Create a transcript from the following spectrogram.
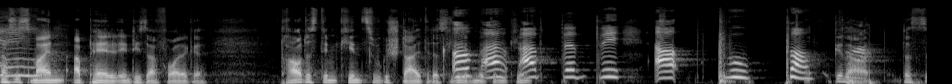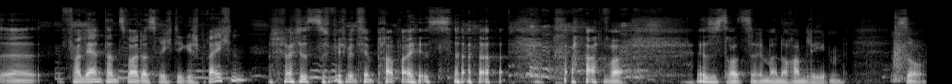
Das ist mein Appell in dieser Folge. Traut es dem Kind zu, gestalte das Leben mit dem Kind. Genau das äh, verlernt dann zwar das richtige Sprechen, weil es zu viel mit dem Papa ist, aber es ist trotzdem immer noch am Leben. So,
